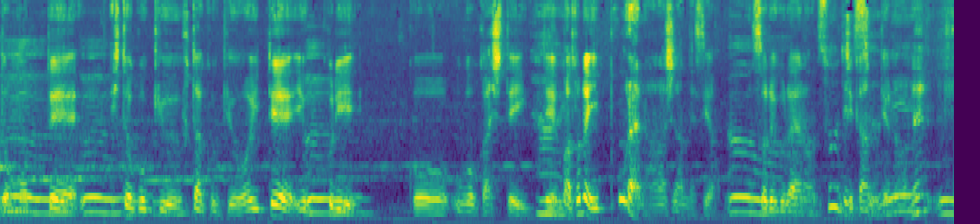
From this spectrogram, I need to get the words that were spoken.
と思って、うん。一呼吸二呼吸置いてゆっくりこう動かしていって、はい。まあそれは1分ぐらいの話なんですよ、うん。それぐらいの時間っていうのはね。うんうんう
